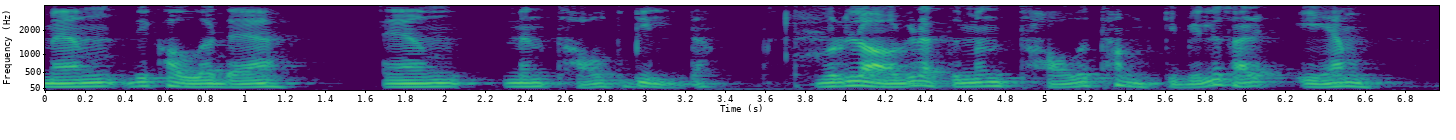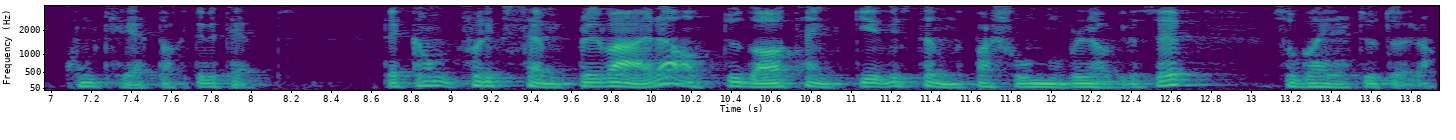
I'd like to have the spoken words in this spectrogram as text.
men vi kaller det en mentalt bilde. Når du lager dette mentale tankebildet, så er det én konkret aktivitet. Det kan f.eks. være at du da tenker hvis denne personen nå blir aggressiv, så går jeg rett ut døra.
